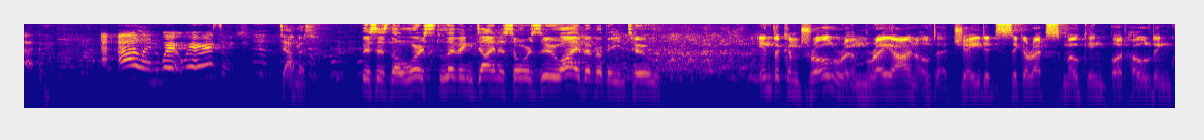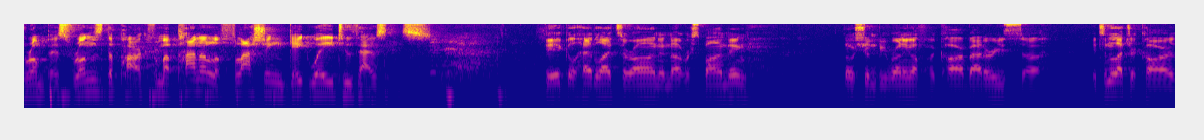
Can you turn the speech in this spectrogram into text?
Uh, Alan, where, where is it? Damn it. This is the worst living dinosaur zoo I've ever been to. In the control room, Ray Arnold, a jaded cigarette smoking, butt holding grumpus, runs the park from a panel of flashing Gateway 2000s. Vehicle headlights are on and not responding. Those shouldn't be running off of a car batteries. Uh, it's an electric car,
